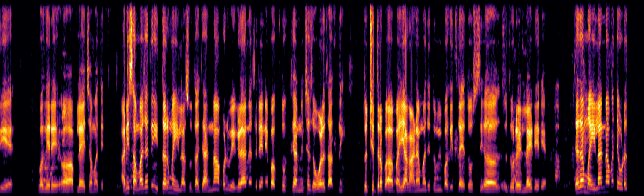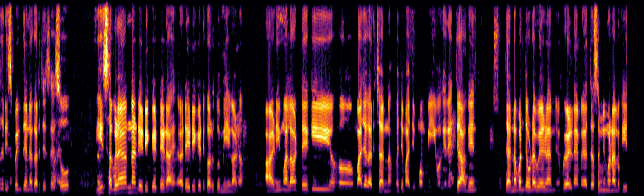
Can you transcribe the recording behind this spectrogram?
आहे वगैरे आपल्या याच्यामध्ये. आणि समाजातल्या इतर महिला सुद्धा ज्यांना आपण वेगळ्या नजरेने बघतो त्यांच्या जवळ जात नाही. तो चित्र या गाण्यामध्ये तुम्ही बघितलंय तो जो रेड लाइट एरिया त्या महिलांना पण तेवढंच रिस्पेक्ट देणं गरजेचं आहे. सो ही सगळ्यांना डेडिकेटेड आहे डेडिकेट करतो मी हे गाणं. आणि मला वाटते की माझ्या घरच्यांना म्हणजे माझी मम्मी वगैरे ते अगेन त्यांना पण तेवढा वेळ नाही वेळ नाही मिळत. जसं मी म्हणालो की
